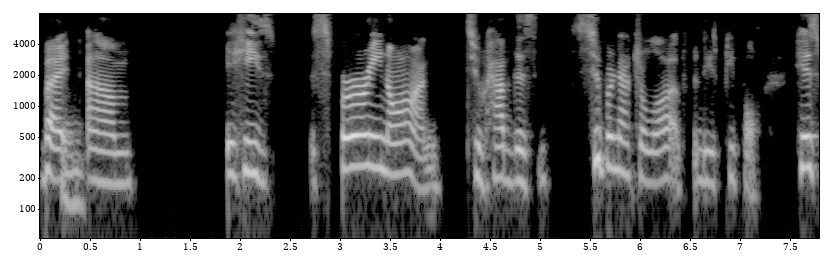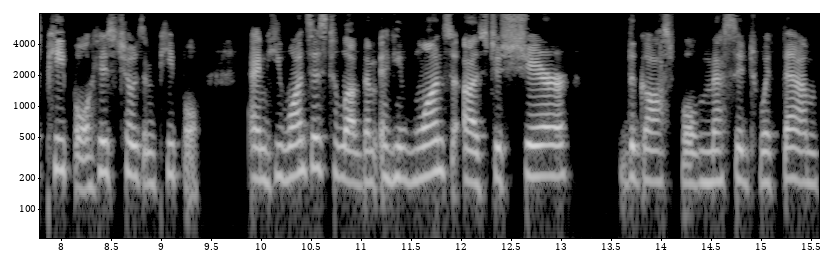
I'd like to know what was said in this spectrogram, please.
but mm. um, he's spurring on to have this supernatural love for these people, his people, his chosen people. And he wants us to love them and he wants us to share the gospel message with them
